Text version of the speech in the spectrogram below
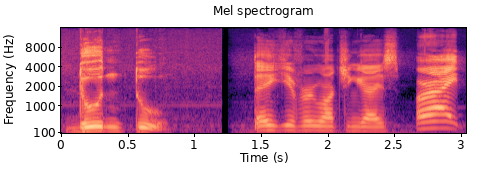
Dune 2. Thank you for watching guys. Alright!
